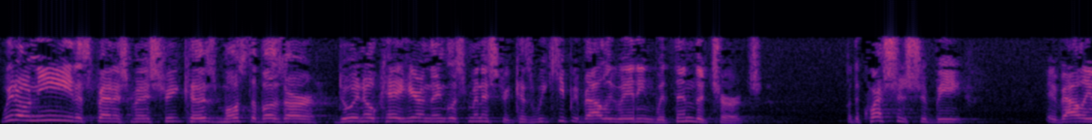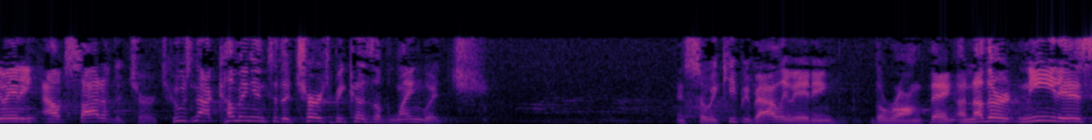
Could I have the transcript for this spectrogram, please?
we don't need a Spanish ministry because most of us are doing okay here in the English ministry because we keep evaluating within the church. But the question should be evaluating outside of the church. Who's not coming into the church because of language? And so we keep evaluating the wrong thing. Another need is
